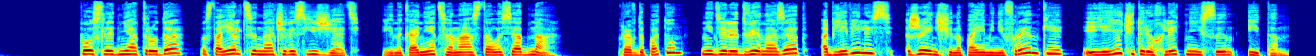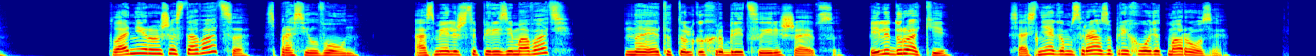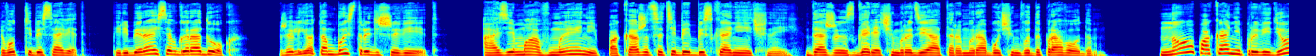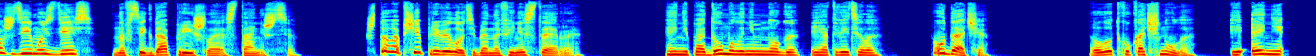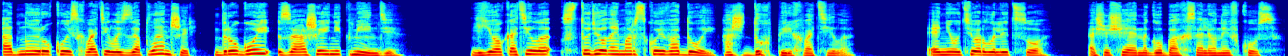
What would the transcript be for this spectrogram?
После дня труда постояльцы начали съезжать, и, наконец, она осталась одна. Правда, потом, недели две назад, объявились женщина по имени Фрэнки и ее четырехлетний сын Итан. «Планируешь оставаться?» — спросил Воун. «Осмелишься перезимовать?» На это только храбрецы решаются. Или дураки. Со снегом сразу приходят морозы. Вот тебе совет. Перебирайся в городок. Жилье там быстро дешевеет. А зима в Мэне покажется тебе бесконечной, даже с горячим радиатором и рабочим водопроводом. Но пока не проведешь зиму здесь, навсегда пришлой останешься. Что вообще привело тебя на Финистерре? Энни подумала немного и ответила: "Удача". Лодку качнуло, и Энни одной рукой схватилась за планширь, другой за ошейник Минди. Ее окатило студеной морской водой, аж дух перехватило. Энни утерла лицо, ощущая на губах соленый вкус.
